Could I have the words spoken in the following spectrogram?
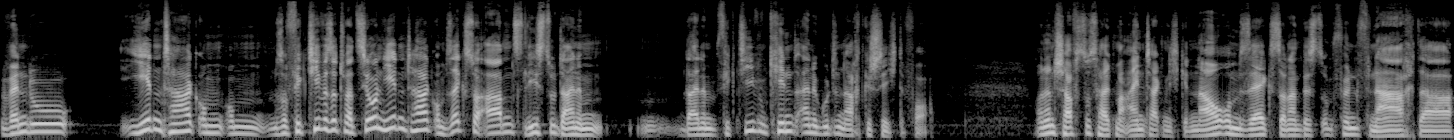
wenn du jeden Tag um, um so fiktive Situationen, jeden Tag um 6 Uhr abends liest du deinem, deinem fiktiven Kind eine gute Nachtgeschichte vor. Und dann schaffst du es halt mal einen Tag nicht genau um sechs, sondern bist um fünf nach da.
